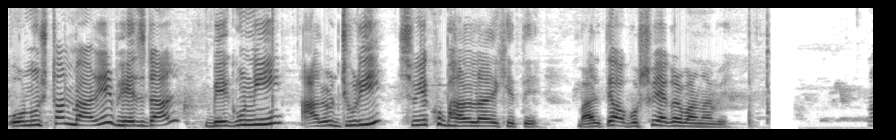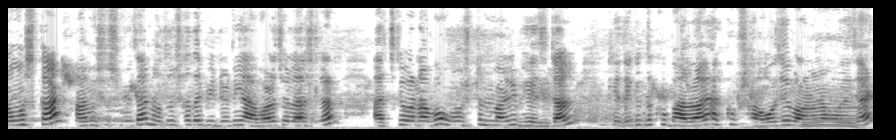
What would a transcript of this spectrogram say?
অনুষ্ঠান বাড়ির ভেজ ডাল, বেগুনি, আলুর ঝুড়ি সঙ্গে খুব ভালো লাগে খেতে। বাড়িতে অবশ্যই একবার বানাবে। নমস্কার, আমি সুস্মিতা, নতুন সাথে ভিডিও নিয়ে আবারও চলে আসলাম। আজকে বানাবো অনুষ্ঠান বাড়ির ভেজ ডাল। খেতে কিন্তু খুব ভালো হয় আর খুব সহজে বানানো হয়ে যায়।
